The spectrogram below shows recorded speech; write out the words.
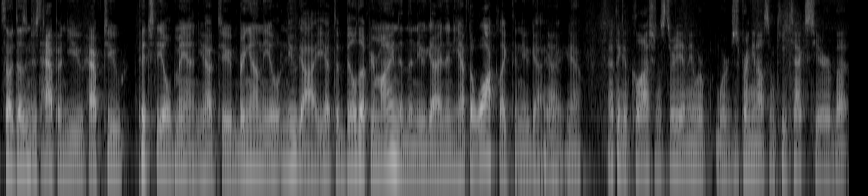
So it doesn't just happen. You have to pitch the old man. You have to bring on the old, new guy. You have to build up your mind in the new guy, and then you have to walk like the new guy, Yeah. right? Yeah. I think of Colossians 3. I mean, we're, we're just bringing out some key text here, but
